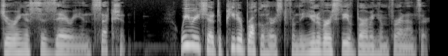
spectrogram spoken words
during a caesarean section? We reached out to Peter Brocklehurst from the University of Birmingham for an answer.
